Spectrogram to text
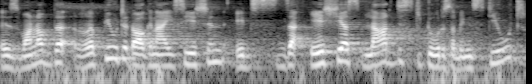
is one of the reputed organization. It's the Asia's largest tourism institute,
